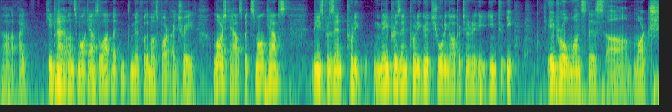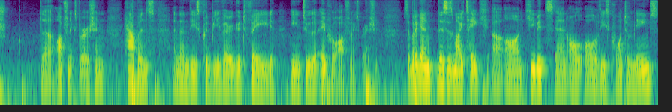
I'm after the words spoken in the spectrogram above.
Uh, I keep an eye on small caps a lot, but for the most part, I trade large caps, but small caps, these present pretty may present pretty good shorting opportunity into April once this uh, March the option expiration happens and then these could be very good fade into the April option expiration. So, but again, this is my take uh, on qubits and all, all of these quantum names.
